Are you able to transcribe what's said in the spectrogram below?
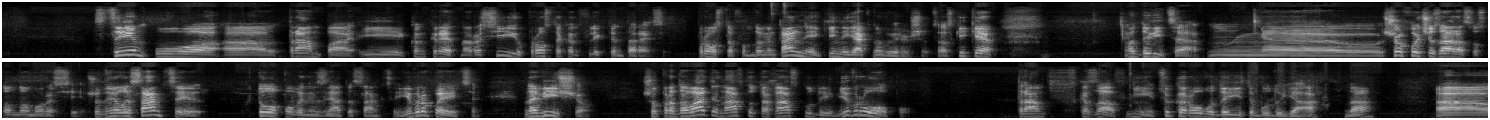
З цим у е, Трампа і конкретно Росію просто конфлікт інтересів, просто фундаментальний, який ніяк не вирішиться, оскільки. От дивіться, е, що хоче зараз в основному Росія? Щоб зняли санкції, хто повинен зняти санкції? Європейці. Навіщо? Щоб продавати нафту та газ куди? В Європу. Трамп сказав: ні, цю корову доїти буду я. Да? А,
